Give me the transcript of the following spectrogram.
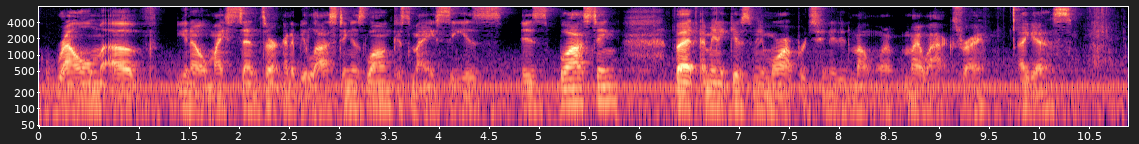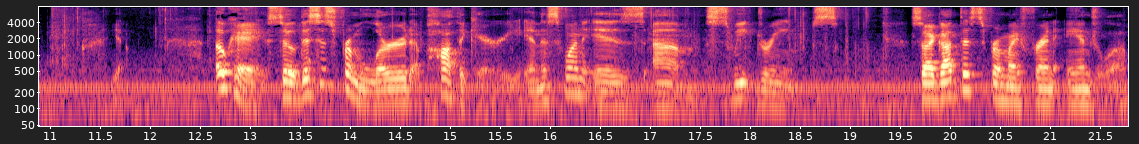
realm of, you know, my scents aren't gonna be lasting as long because my AC is, is blasting. But I mean, it gives me more opportunity to melt my wax, right? I guess. Yeah. Okay, so this is from Lurid Apothecary, and this one is um, Sweet Dreams. So I got this from my friend Angela,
